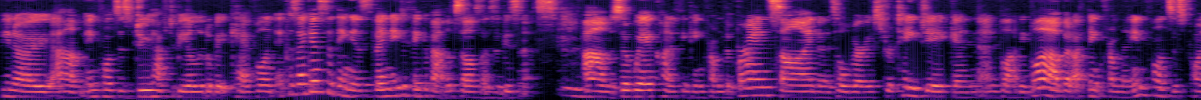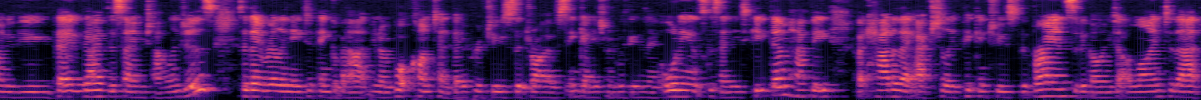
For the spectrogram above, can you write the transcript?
you know um, influencers do have to be a little bit careful, and because I guess the thing is they need to think about themselves as a business. Mm. Um, so we're kind of thinking from the brand side, and it's all very strategic and and blah blah blah. But I think from the influencer's point of view, they they have the same challenges. So they really need to think about you know what content they produce that drives engagement within their audience because they need to keep them happy. But how do they actually pick and choose the brands that are going to align to that?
